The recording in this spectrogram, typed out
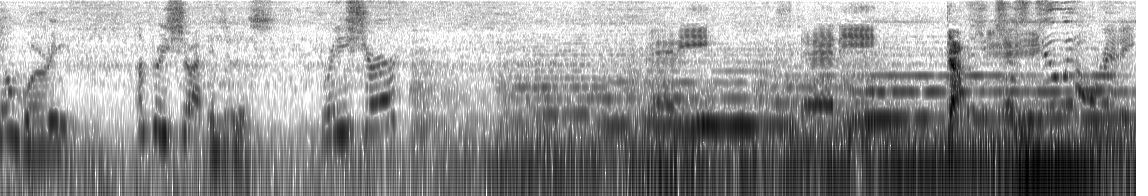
Don't worry. I'm pretty sure I can do this. Pretty sure? Ready, steady, go. Just do it already!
